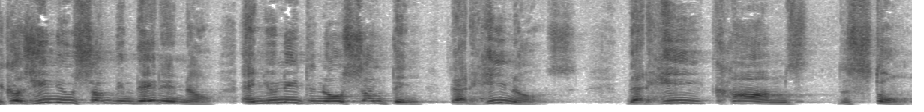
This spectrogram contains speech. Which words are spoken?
Because he knew something they didn't know. And you need to know something that he knows that he calms the storm.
